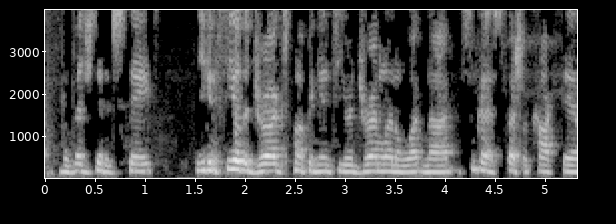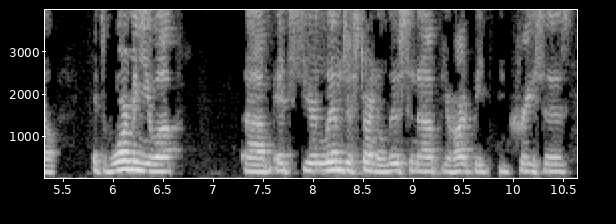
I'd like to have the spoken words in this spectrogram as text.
of a vegetative state. You can feel the drugs pumping into your adrenaline and whatnot. It's some kind of special cocktail. It's warming you up. Um, it's your limbs are starting to loosen up. Your heartbeat increases.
